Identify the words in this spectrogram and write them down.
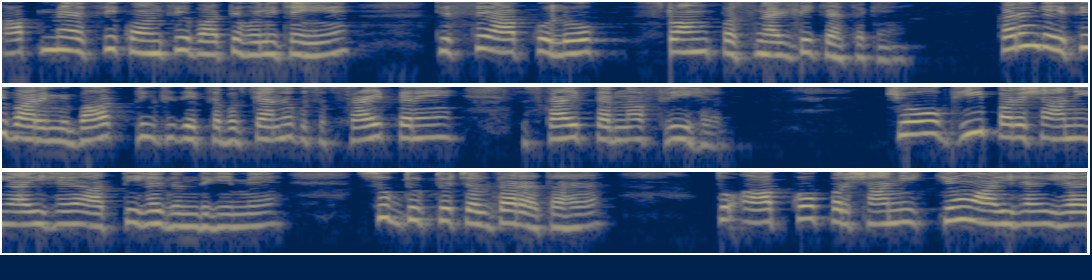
आप में ऐसी कौन सी बातें होनी चाहिए जिससे आपको लोग स्ट्रॉन्ग पर्सनालिटी कह सकें? करेंगे इसी बारे में बात। प्लीज़ इस एक सबक चैनल को सब्सक्राइब करें। सब्सक्राइब करना फ्री है। जो भी परेशानी आई है, आती है ज़िंदगी में, सुख दुख तो चलता रहता है तो आपको परेशानी क्यों आई है यह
